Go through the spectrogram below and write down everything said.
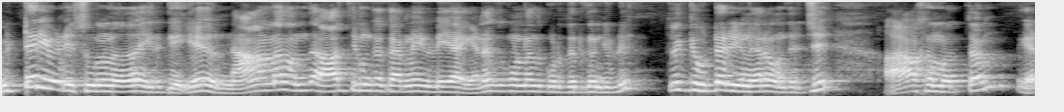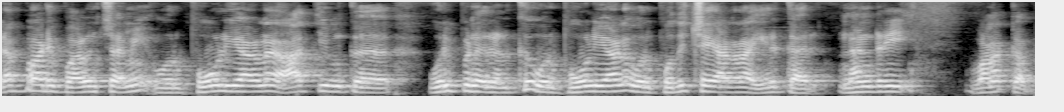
விட்டறிய வேண்டிய சூழ்நிலை தான் இருக்குது ஏ நான்லாம் வந்து அதிமுக காரனே இல்லையா? எனக்கு கொண்டாந்து கொடுத்துருக்குன்னு சொல்லி தூக்கி விட்டறிய நேரம் வந்துருச்சு. ஆக மொத்தம் எடப்பாடி பழனிசாமி ஒரு போலியான அதிமுக உறுப்பினர்களுக்கு ஒரு போலியான ஒரு பொதுச் செயலாளராக இருக்கார். நன்றி வணக்கம்.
